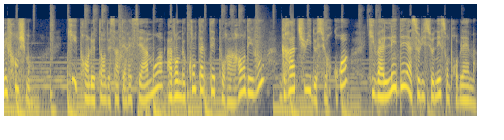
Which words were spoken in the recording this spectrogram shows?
mais franchement, qui prend le temps de s'intéresser à moi avant de me contacter pour un rendez-vous gratuit de surcroît qui va l'aider à solutionner son problème?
